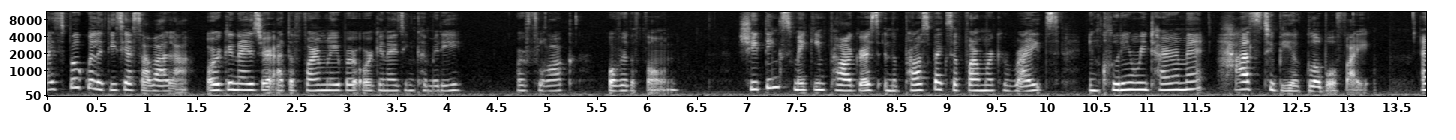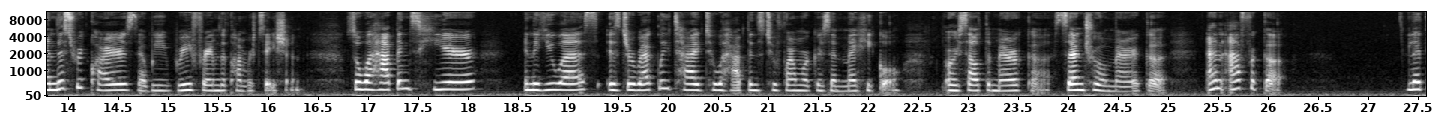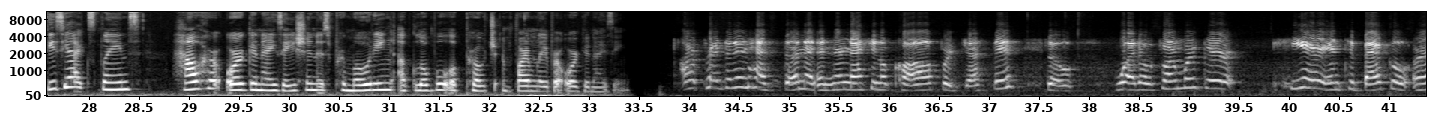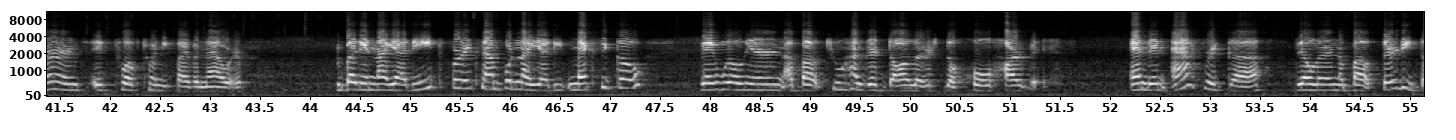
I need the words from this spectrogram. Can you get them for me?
I spoke with Leticia Zavala, organizer at the Farm Labor Organizing Committee, or FLOC, over the phone. She thinks making progress in the prospects of farm worker rights, including retirement, has to be a global fight. And this requires that we reframe the conversation. So, what happens here in the US is directly tied to what happens to farm workers in Mexico, or South America, Central America, and Africa. Leticia explains how her organization is promoting a global approach in farm labor organizing. Our president has done an international call for justice. So, what a farm worker here in tobacco earns is twelve twenty-five an hour. But in Nayarit, for example, Nayarit, Mexico, they will earn about $200 the whole harvest. And in Africa, they'll earn about $30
